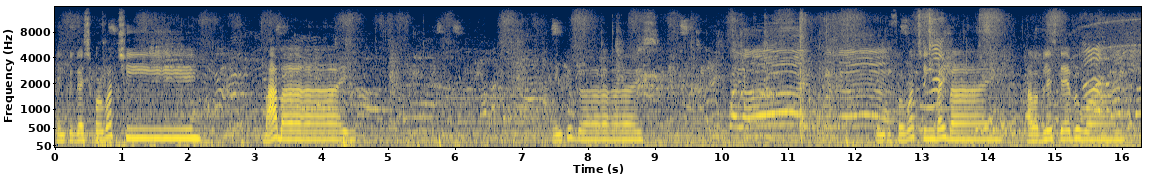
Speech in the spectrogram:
Thank you guys for watching. Bye-bye. Thank you guys. Thank you for watching. Bye-bye. Have a blessed day everyone.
